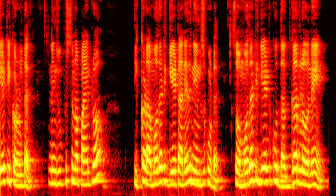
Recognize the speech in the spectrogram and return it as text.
గేట్ ఇక్కడ ఉంటుంది. నేను చూపిస్తున్న పాయింట్లో ఇక్కడ మొదటి గేట్ అనేది నిమ్స్కు సో మొదటి గేట్కు దగ్గరలోనే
